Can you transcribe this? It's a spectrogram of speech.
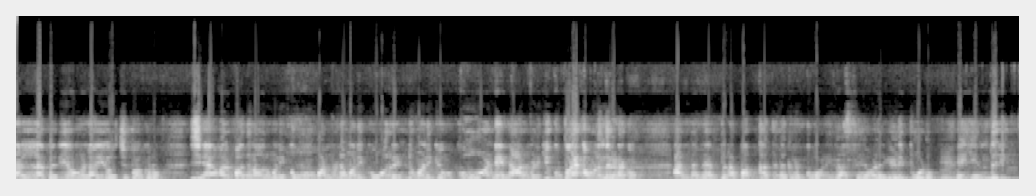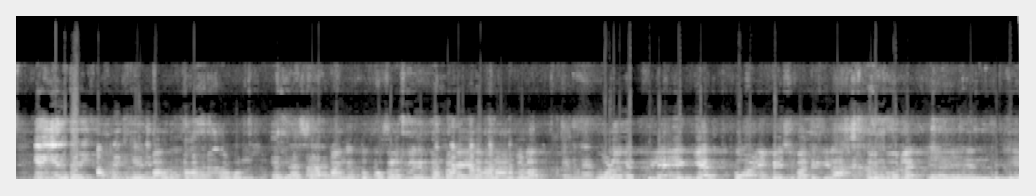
நல்ல பெரியவங்க எல்லாம் யோசிச்சு பாக்குறோம் சேவல் பதினோரு மணிக்கும் பன்னெண்டு மணிக்கும் ரெண்டு மணிக்கும் கூவண்டே நாலு மணிக்கு குப்பரக்க விழுந்து கிடக்கும். அந்த நேரத்துல பக்கத்துல இருக்கிற கோழி தான் சேவலை எழுப்பிவிடும். ஏ எந்திரி ஏ எந்திரி அப்படின்னு நிமிஷம் என்ன சார்? நாங்க தூக்க கலத்துல இருக்கின்ற எதை வேணாலும் சொல்லாது. என்ன? உலகத்திலே எங்கேயாவது கோழி பேசி பார்த்திருக்கீங்களா? இவங்க ஊர்ல. ஏ எந்திரி.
